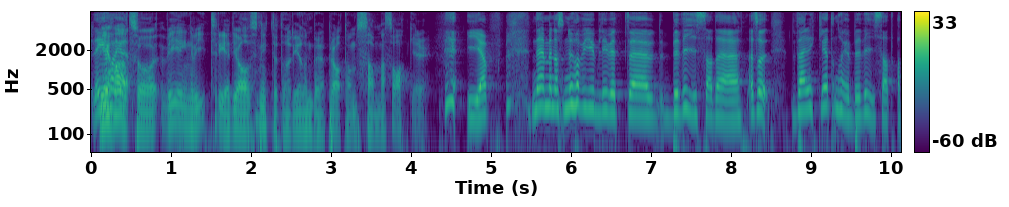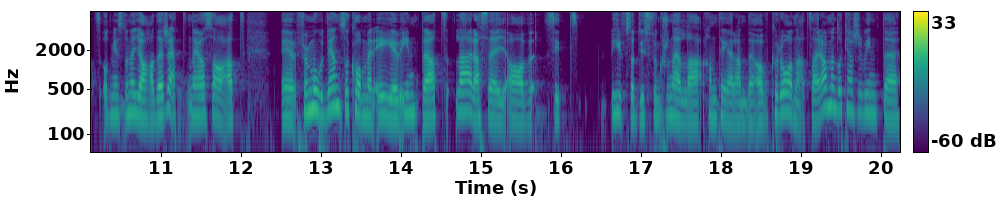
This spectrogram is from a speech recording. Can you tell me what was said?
Det Vi, har ju- alltså, vi är inne i tredje avsnittet och redan börjat prata om samma saker. Japp. Nej men alltså nu har vi ju blivit eh, bevisade, alltså verkligheten har ju bevisat att åtminstone jag hade rätt när jag sa att eh, förmodligen så kommer EU inte att lära sig av sitt hyfsat dysfunktionella hanterande av corona. Att så här, ja men då kanske vi inte,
